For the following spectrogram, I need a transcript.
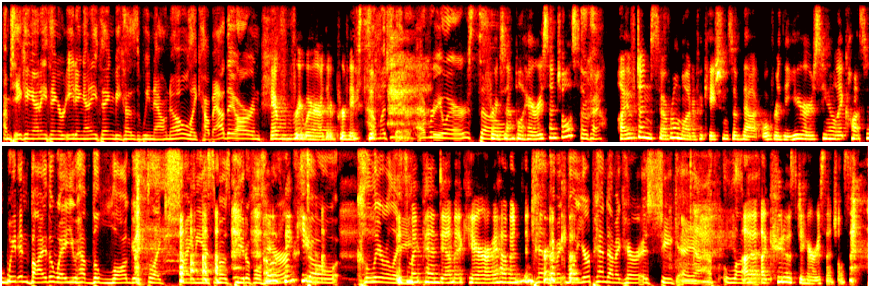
I'm taking anything or eating anything because we now know like how bad they are and everywhere they're pervasive. How much they're everywhere. So, for example, hair essentials. Okay. I've done several modifications of that over the years, you know, like constant. Wait, and by the way, you have the longest, like shiniest, most beautiful oh, hair. Oh, thank you. So clearly, it's my pandemic hair. I haven't been pandemic. Well, your pandemic hair is chic AF. Love uh, it. Uh, kudos to Hair Essentials.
